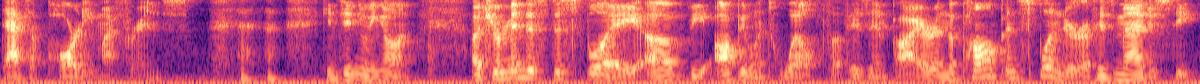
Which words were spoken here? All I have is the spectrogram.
That's a party, my friends. Continuing on. A tremendous display of the opulent wealth of his empire and the pomp and splendor of his majesty.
